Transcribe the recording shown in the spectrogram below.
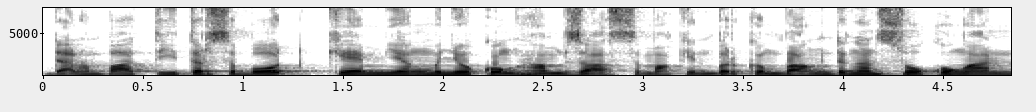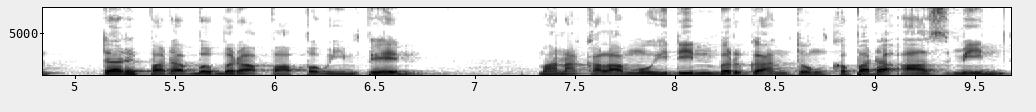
Dalam parti tersebut, kem yang menyokong Hamzah semakin berkembang dengan sokongan daripada beberapa pemimpin manakala Muhyiddin bergantung kepada Azmin,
